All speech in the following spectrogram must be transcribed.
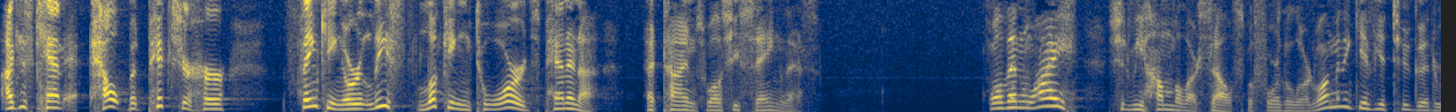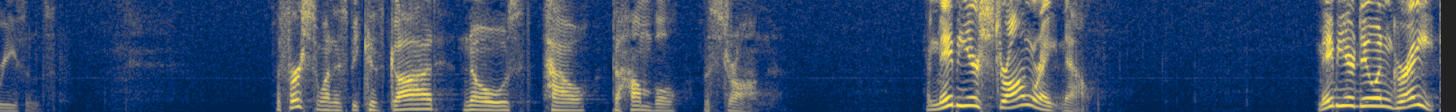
I just can't help but picture her thinking, or at least looking towards Peninnah at times while she's saying this. Well, then why should we humble ourselves before the Lord? Well, I'm going to give you two good reasons. The first one is because God knows how to humble the strong. And maybe you're strong right now. Maybe you're doing great.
